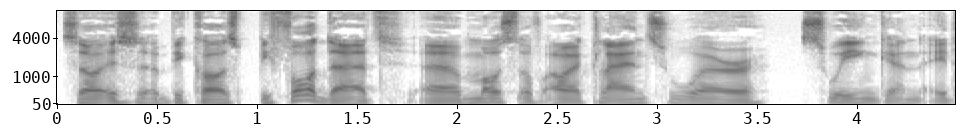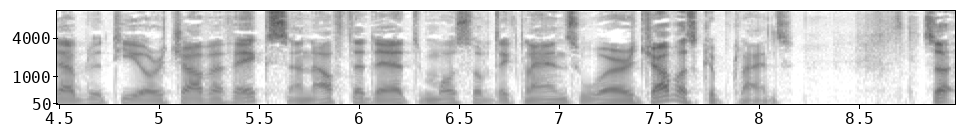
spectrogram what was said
So it's uh, because before that, uh, most of our clients were Swing and AWT or JavaFX, and after that, most of the clients were JavaScript clients. So,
